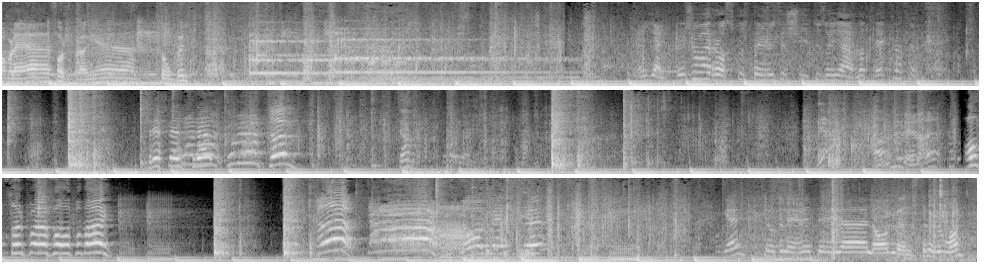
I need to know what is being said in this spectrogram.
Da ble forspranget dobbelt. Det hjelper ikke å være rask og spille hvis du skyter så jævla trekk, vet du. Treff venstre. Kom igjen! Tøm! Tøm. Alt står på jeg faller på deg! Ja! Ja! Lag venstre. Ok, Gratulerer til eh, lag venstre som vant.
